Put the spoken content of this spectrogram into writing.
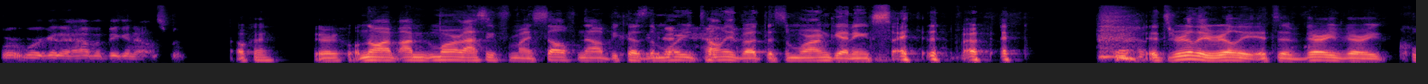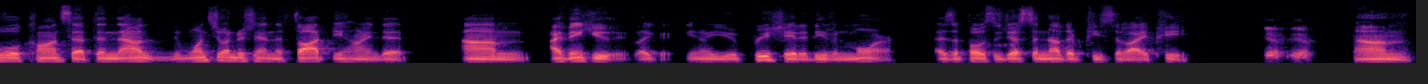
we're, we're gonna have a big announcement. Okay very cool. No I'm, I'm more asking for myself now because the more you tell me about this the more i'm getting excited about it. It's really really it's a very very cool concept and now once you understand the thought behind it um, I think you like you know you appreciate it even more as opposed to just another piece of IP. Yep, yep. Um,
